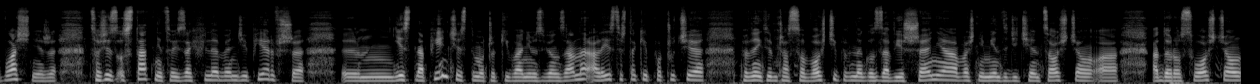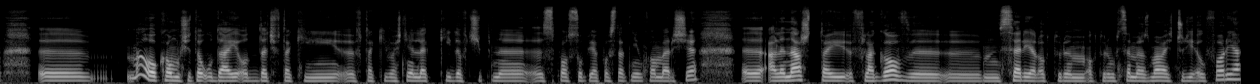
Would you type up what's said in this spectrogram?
właśnie, że coś jest ostatnie, coś za chwilę będzie pierwsze. Jest napięcie z tym oczekiwaniem związane, ale jest też takie poczucie pewnej tymczasowości, pewnego zawieszenia właśnie między dziecięcością a, a dorosłością. Mało komu się to udaje oddać w taki, w taki właśnie lekki, dowcipny e, sposób, jak w ostatnim komersie, e, ale nasz tutaj flagowy serial, o którym, o którym chcemy rozmawiać, czyli Euforia,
